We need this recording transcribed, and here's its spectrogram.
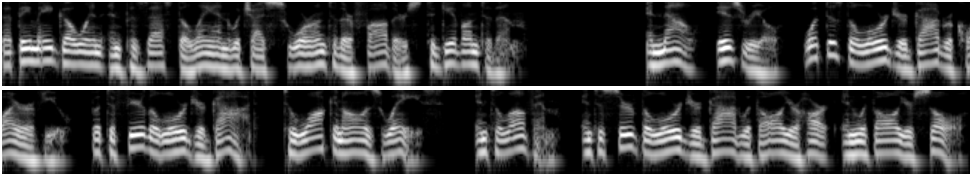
that they may go in and possess the land which I swore unto their fathers to give unto them. And now, Israel, what does the Lord your God require of you, but to fear the Lord your God, to walk in all his ways, and to love him, and to serve the Lord your God with all your heart and with all your soul,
